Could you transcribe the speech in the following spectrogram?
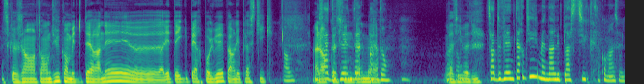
Parce que j'ai entendu qu'en Méditerranée, euh, elle était hyper polluée par les plastiques. Ah oui. Alors ça que c'est une inter- belle mer. Pardon. Vas-y, vas-y. Ça devient interdit maintenant, les plastiques. Ça commence, oui.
